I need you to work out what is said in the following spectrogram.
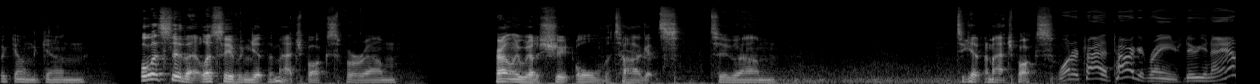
Click on the gun. Well, let's do that. Let's see if we can get the matchbox for, um... Apparently we got to shoot all the targets to, um... To get the matchbox. Want to try the target range, do you now?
